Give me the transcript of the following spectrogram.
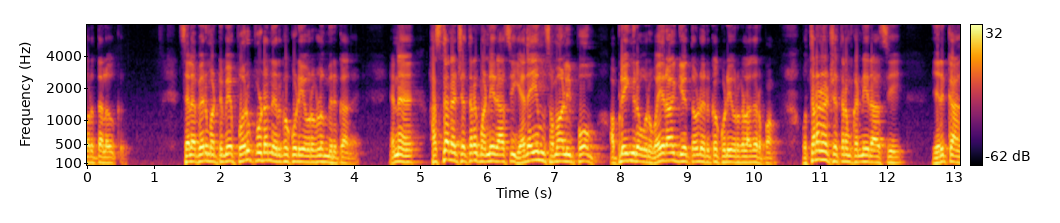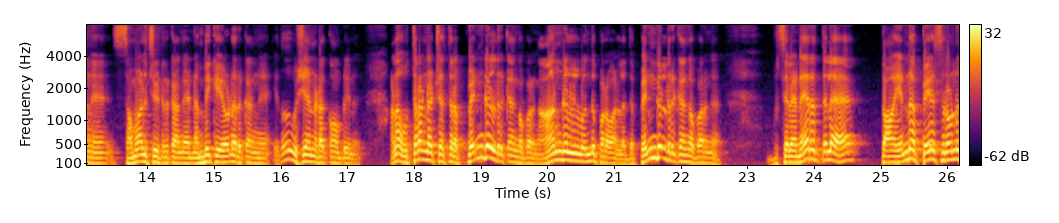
பொறுத்த அளவுக்கு. சில பேர் மட்டுமே பொறுப்புடன் இருக்கக்கூடியவர்களும் இருக்காங்க. ஏன்னா ஹஸ்த நட்சத்திரம் பன்னிராசி எதையும் சமாளிப்போம் அப்படிங்கிற ஒரு வைராக்கியத்தோடு இருக்கக்கூடியவர்களாக இருப்பான் உத்தர நட்சத்திரம் கன்னிராசி இருக்காங்க சமாளிச்சுட்டு இருக்காங்க நம்பிக்கையோடு இருக்காங்க. ஏதோ விஷயம் நடக்கும் அப்படின்னு. ஆனால் உத்தர நட்சத்திர பெண்கள் இருக்காங்க பாருங்கள் ஆண்கள் வந்து பரவாயில்ல. இந்த பெண்கள் இருக்காங்க பாருங்கள் சில நேரத்தில் தான் என்ன பேசுகிறோன்னு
